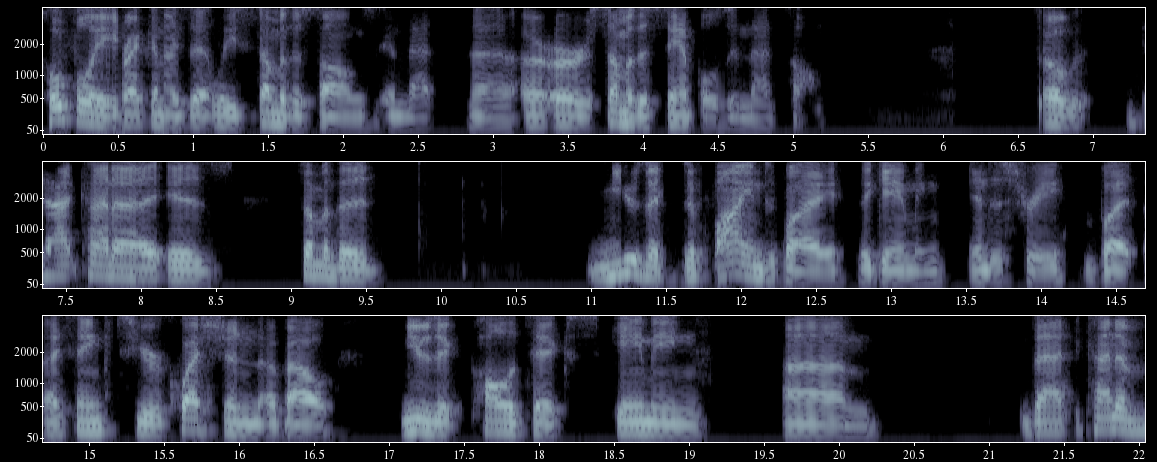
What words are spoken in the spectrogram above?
hopefully recognize at least some of the songs in that, uh, or, or, some of the samples in that song. So that kind of is some of the music defined by the gaming industry. But I think to your question about music, politics, gaming, um, that kind of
